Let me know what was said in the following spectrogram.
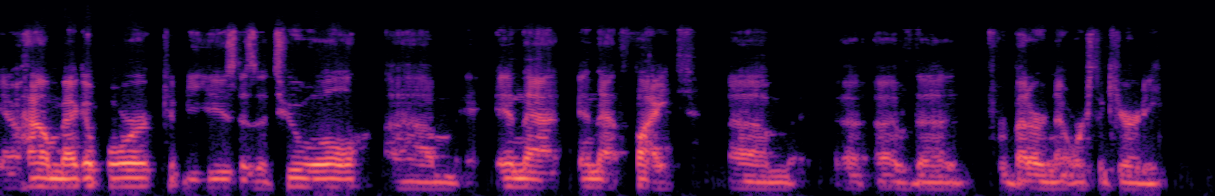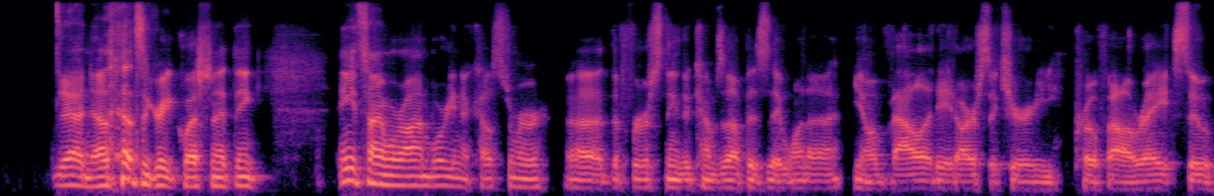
you know, how Megaport could be used as a tool um, in that in that fight um, of the for better network security? Yeah, no, that's a great question. I think anytime we're onboarding a customer, uh, the first thing that comes up is they want to, you know, validate our security profile, right? So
